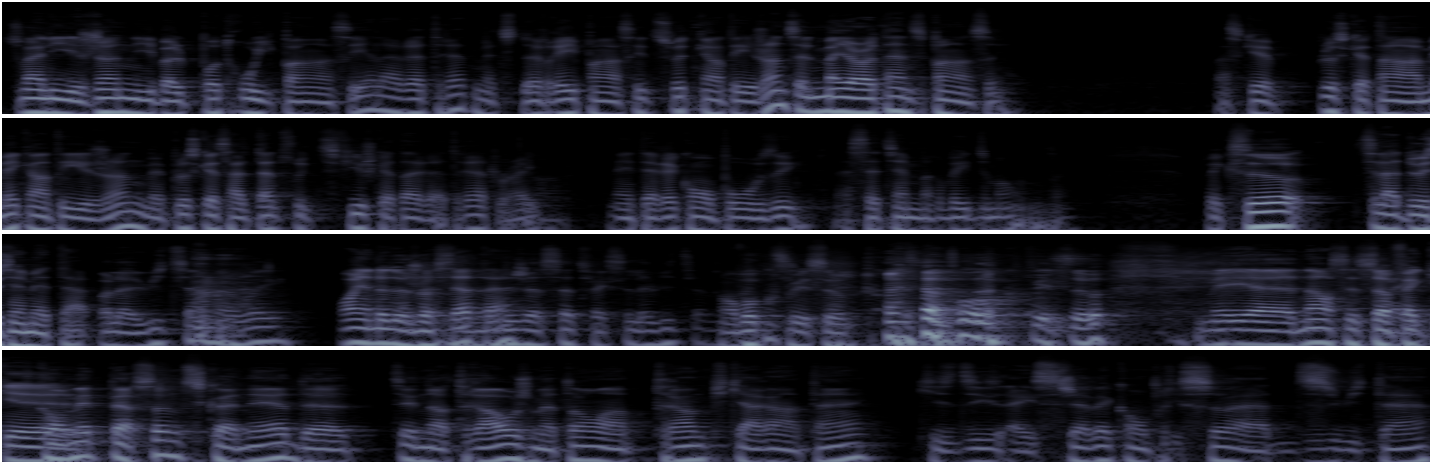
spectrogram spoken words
souvent les jeunes, ils veulent pas trop y penser à la retraite, mais tu devrais y penser tout de suite quand tu es jeune. C'est le meilleur temps d'y penser. Parce que plus que tu en mets quand tu es jeune, mais plus que ça a le temps de fructifier jusqu'à ta retraite, right? L'intérêt composé, la septième merveille du monde. hein. Fait que ça, c'est la deuxième étape. Pas la huitième, oui. Il y en a déjà sept, hein? déjà sept, fait que c'est la huitième. On va couper ça. On va couper ça. Mais euh, non, c'est ça. fait que, Combien de personnes tu connais de notre âge, mettons, entre 30 et 40 ans, qui se disent Hey, si j'avais compris ça à 18 ans,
